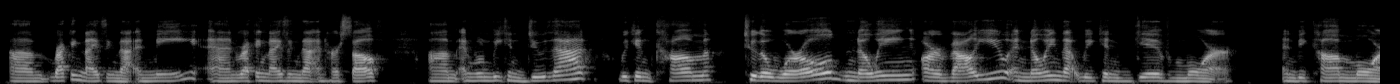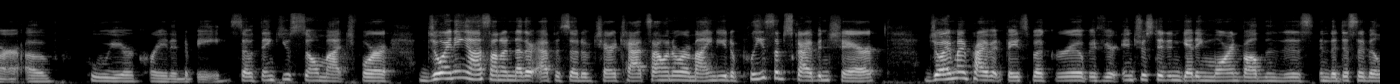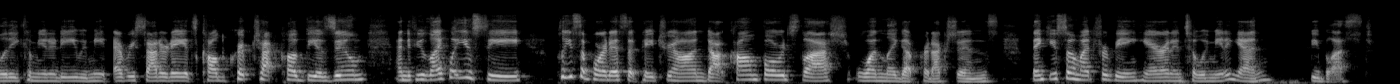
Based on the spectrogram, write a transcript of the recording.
um, recognizing that in me and recognizing that in herself. Um, and when we can do that, we can come to the world knowing our value and knowing that we can give more and become more of who you're created to be. So thank you so much for joining us on another episode of Chair Chats. I want to remind you to please subscribe and share. Join my private Facebook group if you're interested in getting more involved in this in the disability community. We meet every Saturday. It's called Crip Chat Club via Zoom. And if you like what you see, please support us at patreon.com forward slash one leg up productions. Thank you so much for being here. And until we meet again, be blessed.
